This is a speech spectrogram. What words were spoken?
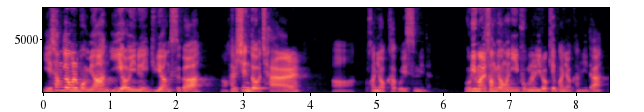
이 성경을 보면 이 여인의 뉘앙스가 훨씬 더잘 어, 번역하고 있습니다. 우리말 성경은 이 부분을 이렇게 번역합니다.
